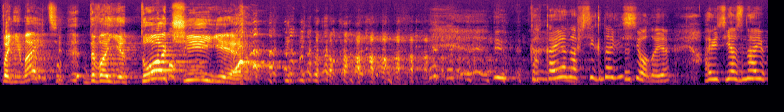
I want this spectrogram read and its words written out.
Понимаете? Двоеточие. Как какая она всегда веселая. А ведь я знаю,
